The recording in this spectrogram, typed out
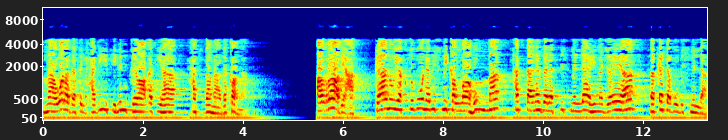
ما ورد في الحديث من قراءتها حسب ما ذكرنا. الرابعة كانوا يكتبون باسمك اللهم حتى نزلت بسم الله مجريها فكتبوا بسم الله.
